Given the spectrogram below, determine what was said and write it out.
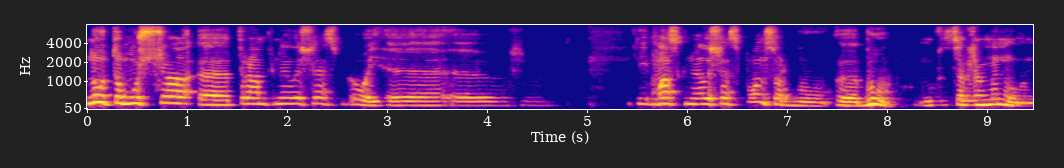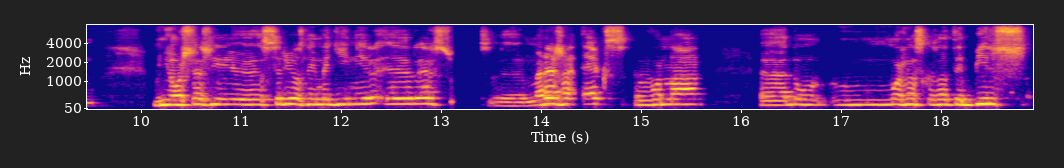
Ну тому що е, Трамп не лише ой, е, е, і Маск не лише спонсор був, е, був це вже в минулому. В нього ще ж е, серйозний медійний е, ресурс. Мережа X, вона, е, ну, можна сказати, більш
